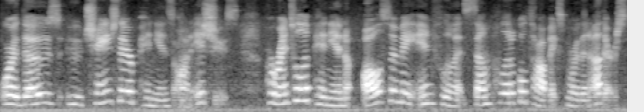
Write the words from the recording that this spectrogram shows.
or those who change their opinions on issues. Parental opinion also may influence some political topics more than others.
